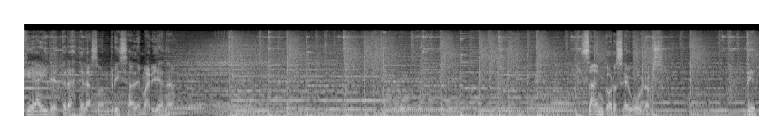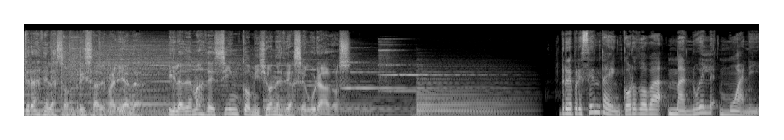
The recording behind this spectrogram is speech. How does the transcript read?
¿Qué hay detrás de la sonrisa de Mariana? Sancor Seguros. Detrás de la sonrisa de Mariana y la de más de 5 millones de asegurados. Representa en Córdoba Manuel Muani,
